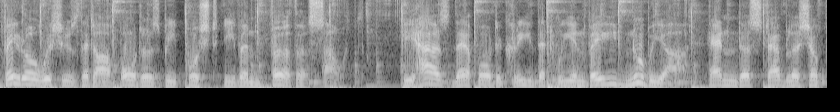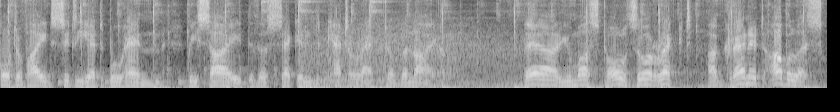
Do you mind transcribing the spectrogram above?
Pharaoh wishes that our borders be pushed even further south. He has therefore decreed that we invade Nubia and establish a fortified city at Buhen, beside the second cataract of the Nile. There you must also erect a granite obelisk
